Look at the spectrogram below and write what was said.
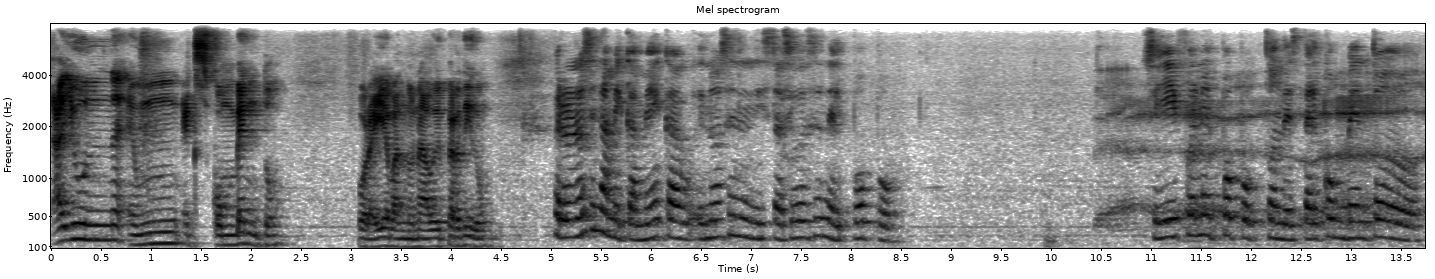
Hay un, un ex convento por ahí abandonado y perdido. Pero no es en Amecameca, güey, no es en Iztaccíhuatl, es en el Popo. Sí, fue en el Popo, donde está el convento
